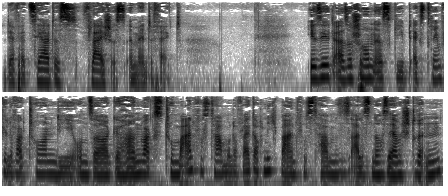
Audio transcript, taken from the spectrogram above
der Verzehr des Fleisches im Endeffekt. Ihr seht also schon, es gibt extrem viele Faktoren, die unser Gehirnwachstum beeinflusst haben oder vielleicht auch nicht beeinflusst haben. Es ist alles noch sehr umstritten.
